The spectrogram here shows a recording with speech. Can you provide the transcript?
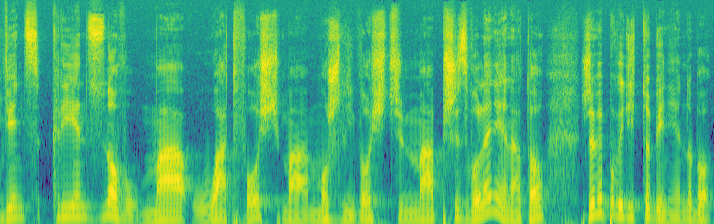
Więc klient znowu ma łatwość, ma możliwość, czy ma przyzwolenie na to, żeby powiedzieć tobie nie, no bo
